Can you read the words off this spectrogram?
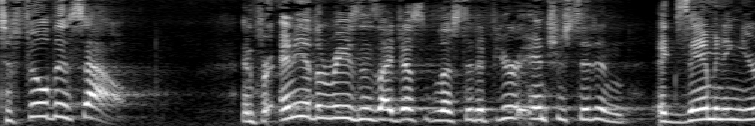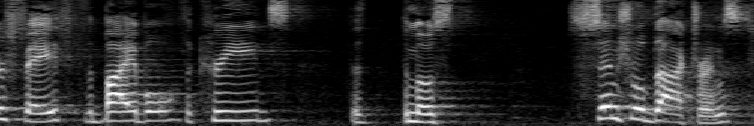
to fill this out. And for any of the reasons I just listed, if you're interested in examining your faith, the Bible, the creeds, the, the most central doctrines,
